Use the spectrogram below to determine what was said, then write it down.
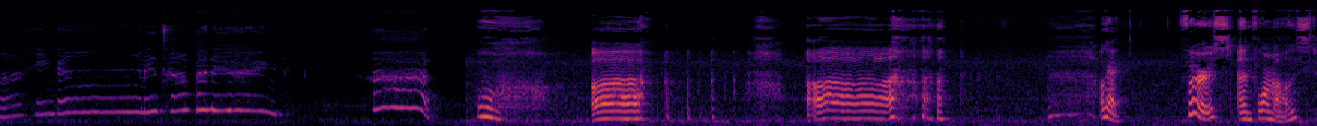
my god, it's happening. Ah. Oh. Uh. Uh. okay. First and foremost,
